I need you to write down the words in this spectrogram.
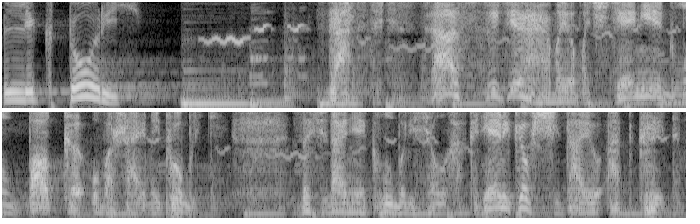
Лекторий. Здравствуйте, здравствуйте, мое почтение глубоко уважаемой публики. Заседание клуба веселых академиков считаю открытым.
